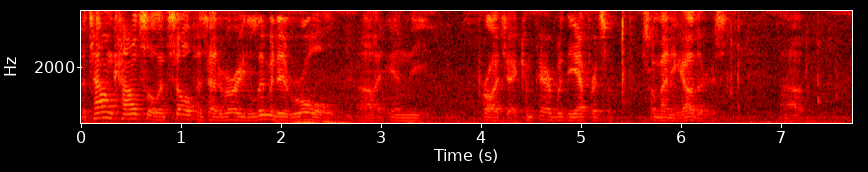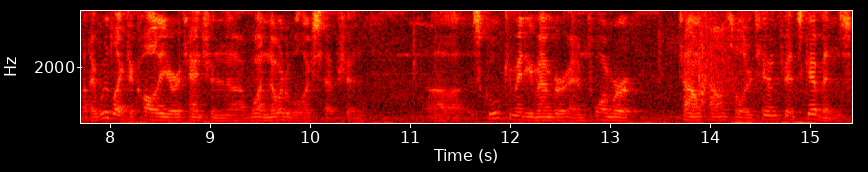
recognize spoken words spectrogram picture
The town council itself has had a very limited role uh, in the project compared with the efforts of so many others. Uh, But I would like to call to your attention uh, one notable exception. Uh, School committee member and former town councilor Tim Fitzgibbons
